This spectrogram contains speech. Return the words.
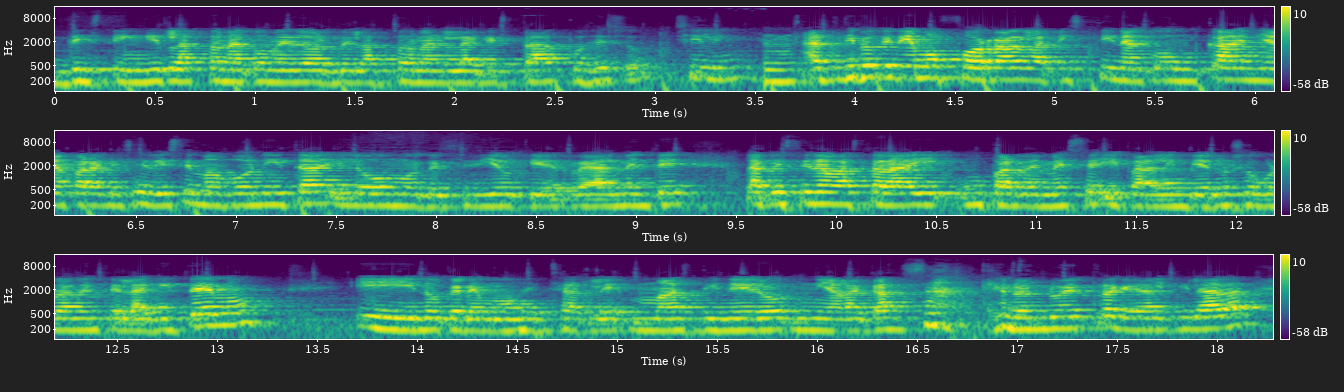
distinguir la zona comedor de la zona en la que está, pues eso, chilling. Al principio queríamos forrar la piscina con caña para que se viese más bonita y luego hemos decidido que realmente la piscina va a estar ahí un par de meses y para el invierno seguramente la quitemos y no queremos echarle más dinero ni a la casa, que no es nuestra, que es alquilada,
